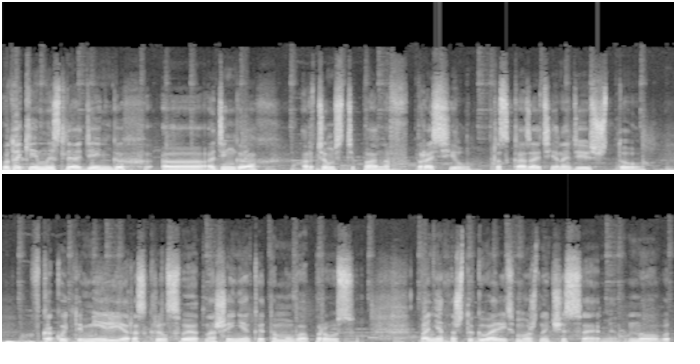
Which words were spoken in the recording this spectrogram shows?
Вот такие мысли о деньгах, э, о деньгах Артем Степанов просил рассказать. Я надеюсь, что в какой-то мере я раскрыл свое отношение к этому вопросу. Понятно, что говорить можно часами, но вот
